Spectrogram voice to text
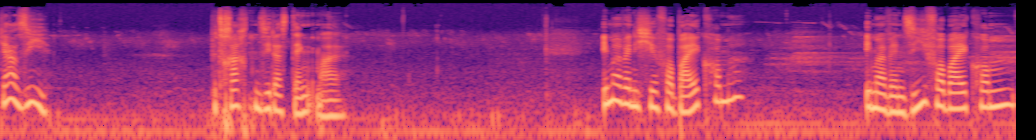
Ja, Sie. Betrachten Sie das Denkmal. Immer wenn ich hier vorbeikomme, immer wenn Sie vorbeikommen,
